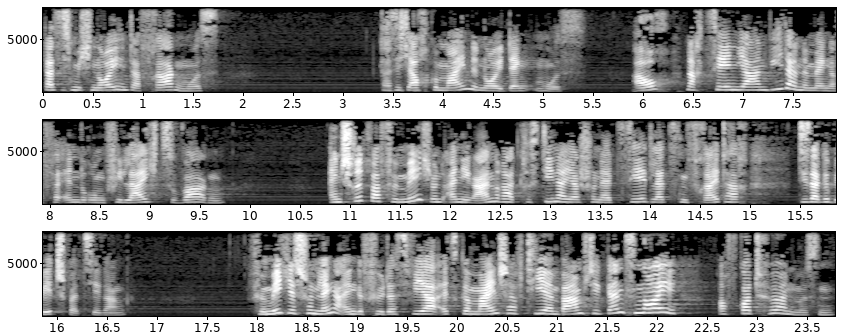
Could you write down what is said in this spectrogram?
dass ich mich neu hinterfragen muss, dass ich auch Gemeinde neu denken muss. Auch nach zehn Jahren wieder eine Menge Veränderungen vielleicht zu wagen. Ein Schritt war für mich und einige andere hat Christina ja schon erzählt, letzten Freitag, dieser Gebetsspaziergang. Für mich ist schon länger ein Gefühl, dass wir als Gemeinschaft hier in Barmstedt ganz neu auf Gott hören müssen,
